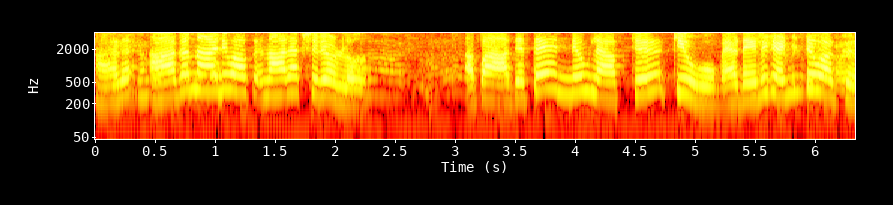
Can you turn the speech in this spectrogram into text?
ആകെ ആകെ നാല് വാക്ക് നാലക്ഷരേ ഉള്ളൂ. അപ്പൊ ആദ്യത്തെ എന്നും ലാസ്റ്റ് ക്യൂവും ഇടയിൽ രണ്ട് വാക്ക്.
